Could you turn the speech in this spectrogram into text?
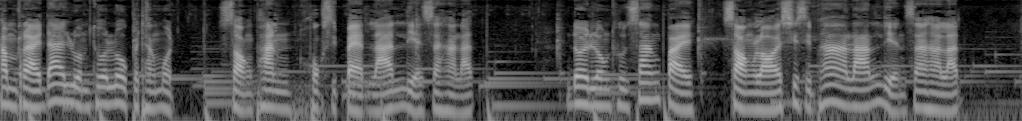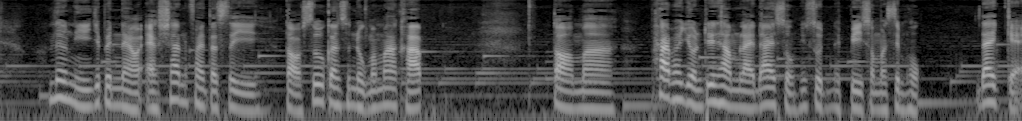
ทำรายได้รวมทั่วโลกไปทั้งหมด 2,068 ล้านเหรียญสหรัฐ โดยลงทุนสร้างไป 245 ล้านเหรียญสหรัฐ เรื่องนี้จะเป็นแนวแอคชั่นแฟนตาซีต่อสู้กันสนุกมากๆครับ ต่อมาภาพยนตร์ที่ทำรายได้สูงที่สุดในปี 2016 ได้แก่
